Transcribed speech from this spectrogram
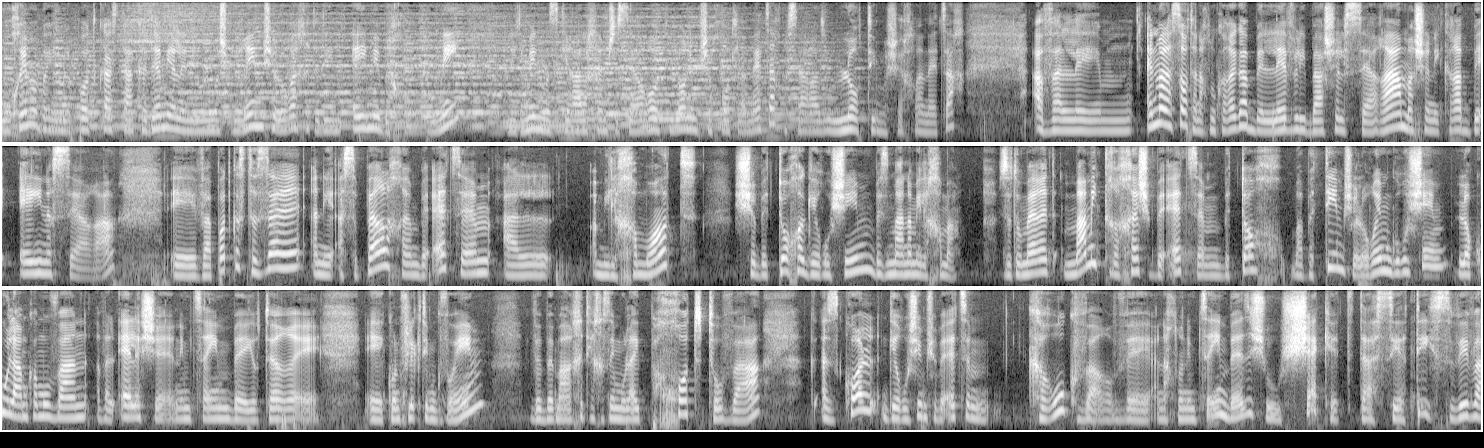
ברוכים הבאים לפודקאסט האקדמיה לניהול משברים של עורכת הדין אימי בחורבוני. אני תמיד מזכירה לכם ששערות לא נמשכות לנצח, השערה הזו לא תימשך לנצח. אבל אמ, אין מה לעשות, אנחנו כרגע בלב ליבה של שערה, מה שנקרא בעין השערה. אה, והפודקאסט הזה, אני אספר לכם בעצם על המלחמות שבתוך הגירושים בזמן המלחמה. זאת אומרת, מה מתרחש בעצם בתוך, בבתים של הורים גרושים, לא כולם כמובן, אבל אלה שנמצאים ביותר אה, אה, קונפליקטים גבוהים, ובמערכת יחסים אולי פחות טובה, אז כל גירושים שבעצם קרו כבר, ואנחנו נמצאים באיזשהו שקט תעשייתי סביב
